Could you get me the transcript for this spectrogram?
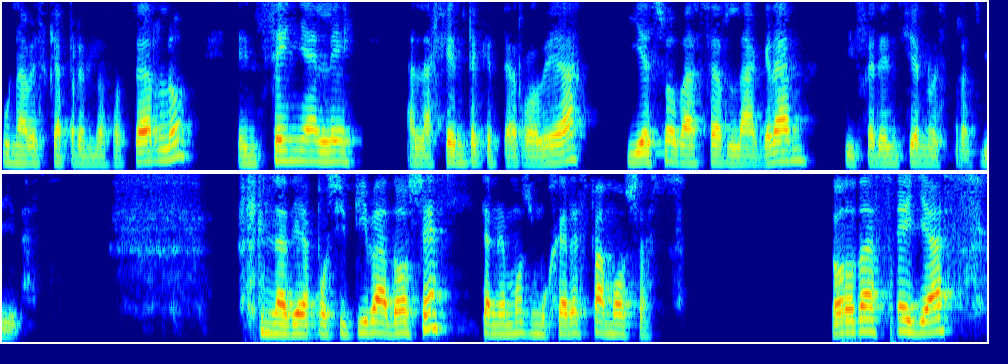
Una vez que aprendas a hacerlo, enséñale a la gente que te rodea y eso va a ser la gran diferencia en nuestras vidas. En la diapositiva 12 tenemos mujeres famosas. Todas ellas,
